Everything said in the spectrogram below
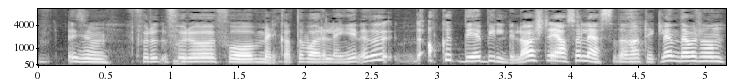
Liksom, for, for å få melka til å vare lenger. Det, det, akkurat det bildet, Lars, det jeg også leste den artikkelen, det var sånn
